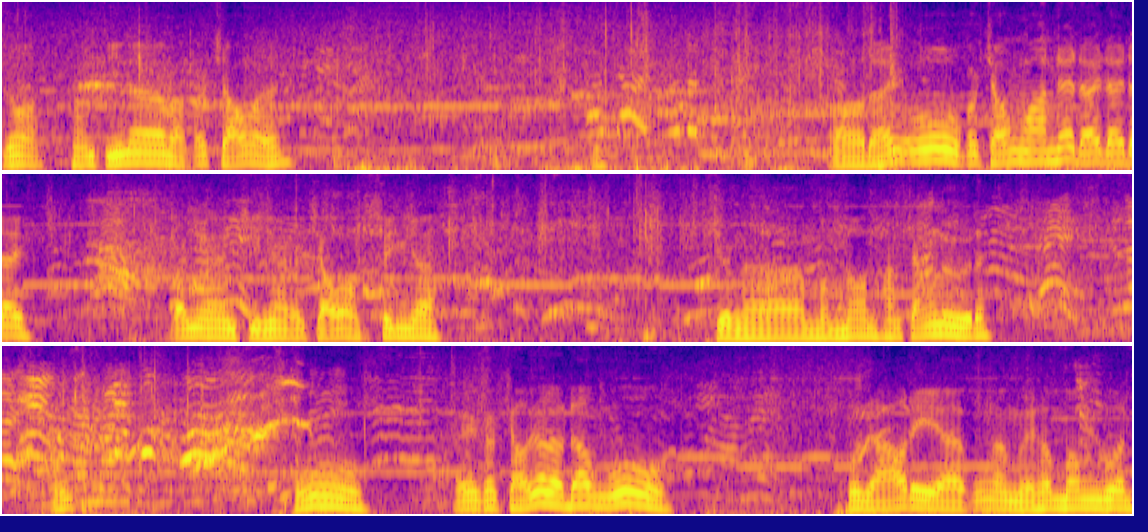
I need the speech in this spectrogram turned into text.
Đúng rồi, không tí nữa bảo các cháu vào đấy. Ờ đấy, ô các cháu ngoan đấy, đấy, đây, đây. Bao nhiêu anh chị nha, các cháu học sinh nha Trường uh, mầm non hán trắng lư đây. Đấy. Ô, đây các cháu rất là đông, ô. Cô giáo thì uh, cũng là người hâm mông luôn.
